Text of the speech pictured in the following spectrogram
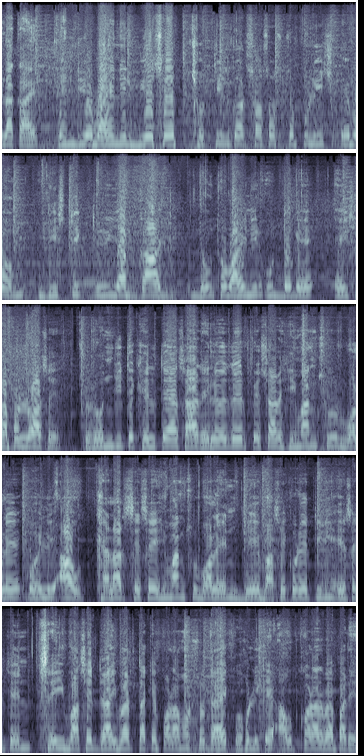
এলাকায় কেন্দ্রীয় বাহিনীর বিএসএফ, ছত্তিশগড় সশস্ত্র পুলিশ এবং ডিস্ট্রিক্ট রিজার্ভ গার্ড যৌথ বাহিনীর উদ্যোগে এই সাফল্য আসে। রঞ্জিতে খেলতে আসা রেলওয়েদের পেসার হিমাংশুর বলে কোহলি আউট। খেলার শেষে হিমাংশু বলেন, যে বাসে করে তিনি এসেছেন, সেই বাসের ড্রাইভার তাকে পরামর্শ দেয় কোহলিকে আউট করার ব্যাপারে।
